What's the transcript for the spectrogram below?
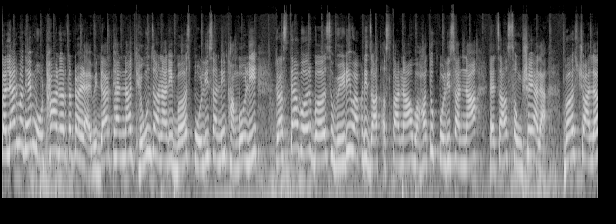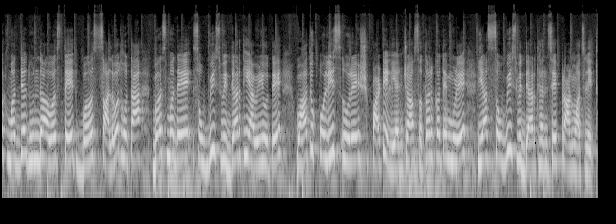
कल्याणमध्ये मोठा अनर्थ टळलाय. विद्यार्थ्यांना घेऊन जाणारी बस पोलिसांनी थांबवली. रस्त्यावर बस वेडी वाकडी जात असताना वाहतूक पोलिसांना याचा संशय आला. बस चालक मद्यधुंद अवस्थेत बस चालवत होता. बसमध्ये सव्वीस विद्यार्थी यावेळी होते. वाहतूक पोलीस सुरेश पाटील यांच्या सतर्कतेमुळे या सव्वीस विद्यार्थ्यांचे प्राण वाचलेत.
